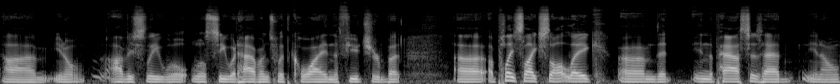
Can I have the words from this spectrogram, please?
um, you know obviously we'll we'll see what happens with Kawhi in the future, but. Uh, a place like Salt Lake um, that in the past has had, you know,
